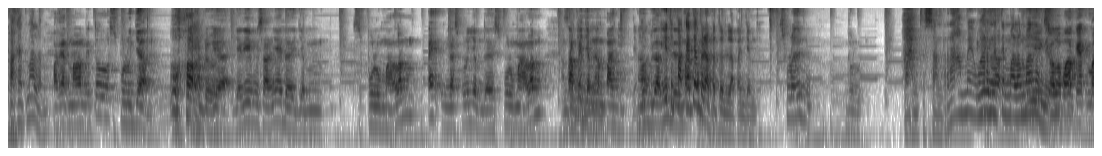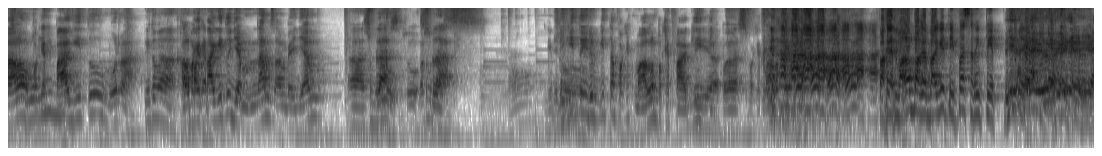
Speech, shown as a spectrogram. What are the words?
Paket malam. Paket malam itu 10 jam. Waduh. Iya, jadi misalnya dari jam 10 malam, eh enggak 10 jam, dari 10 malam sampai, jam 6 pagi. Gua bilang itu paketnya berapa tuh 8 jam tuh? 10 ribu dulu. Pantesan rame warnetnya malam-malam Iya, ya. Kalau paket malam, paket pagi tuh murah. Itu mah Kalau paket pagi tuh jam 6 sampai jam eh, 11. 10. 11. Jadi gitu hidup kita paket malam, paket pagi, Iya. tipes, paket malam. paket malam paket pagi tipes repeat gitu ya. Iya,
